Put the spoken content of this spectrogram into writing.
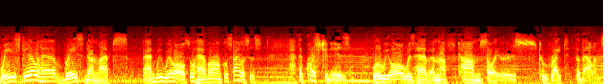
We still have Brace Dunlaps, and we will also have our Uncle Silas's. The question is, will we always have enough Tom Sawyers to right the balance?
